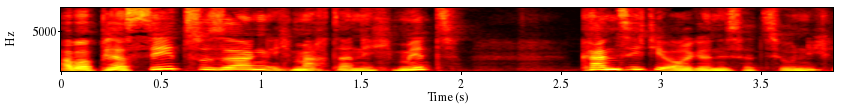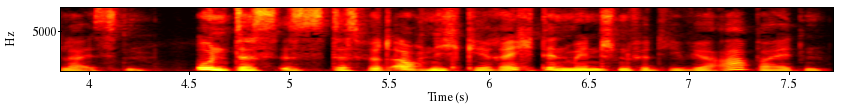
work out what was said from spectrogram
aber per se zu sagen, ich mache da nicht mit, kann sich die Organisation nicht leisten. Und das ist, das wird auch nicht gerecht den Menschen, für die wir arbeiten.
